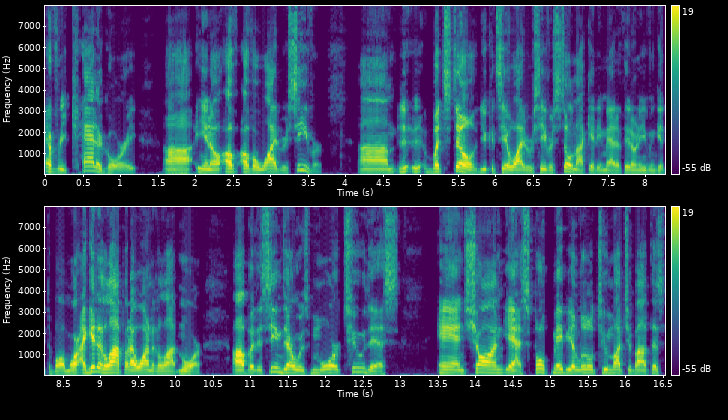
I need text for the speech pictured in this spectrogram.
every category, uh, you know, of, of a wide receiver. Um, but still, you could see a wide receiver still not getting mad if they don't even get the ball more. I get it a lot, but I wanted a lot more. Uh, but it seems there was more to this. And Sean, yeah, spoke maybe a little too much about this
